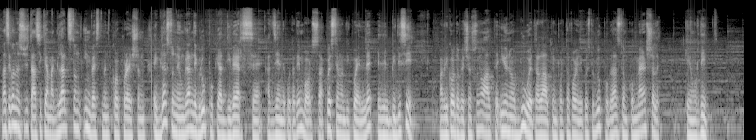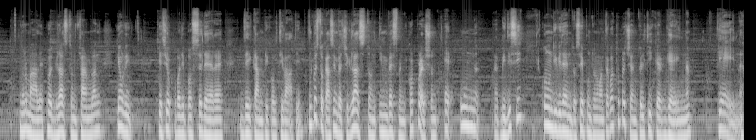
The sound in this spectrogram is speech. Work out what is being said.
La seconda società si chiama Gladstone Investment Corporation e Gladstone è un grande gruppo che ha diverse aziende quotate in borsa, questa è una di quelle ed è il BDC, ma vi ricordo che ce ne sono altre, io ne ho due tra l'altro in portafoglio di questo gruppo, Gladstone Commercial che è un REIT normale, poi Gladstone Farmland che è un REIT che si occupa di possedere dei campi coltivati. In questo caso invece Gladstone Investment Corporation è un eh, BDC con un dividendo 6.94% e il ticker GAIN. GAIN.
